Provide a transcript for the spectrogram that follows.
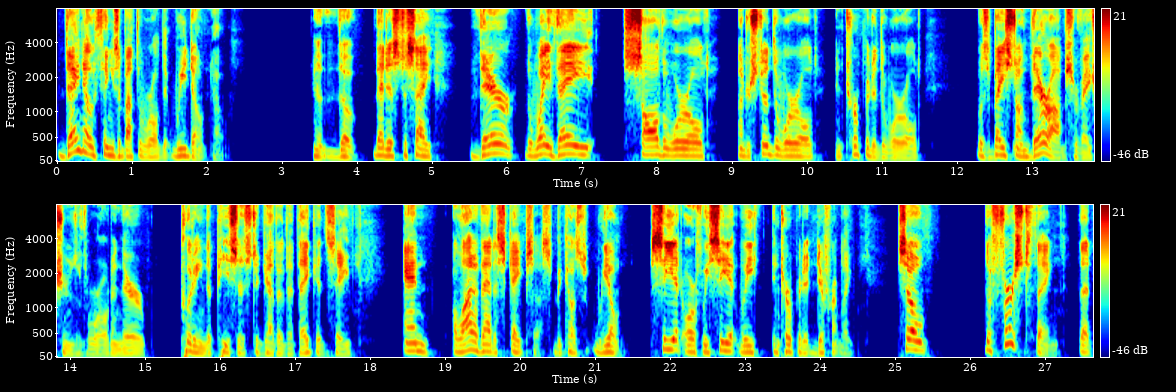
They know things about the world that we don't know. The that is to say, their the way they saw the world, understood the world, interpreted the world was based on their observations of the world and their putting the pieces together that they could see. And a lot of that escapes us because we don't see it, or if we see it, we interpret it differently. So, the first thing that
